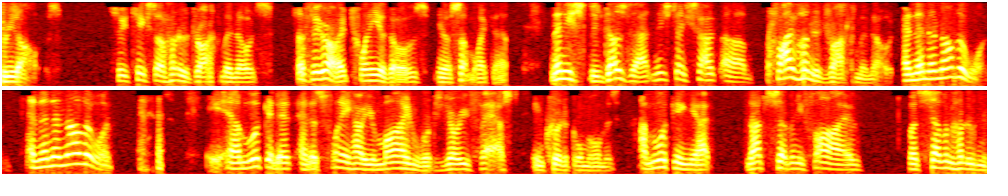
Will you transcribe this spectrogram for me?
$3. So he takes out 100 drachma notes. So I figure, all right, 20 of those, you know, something like that. And then he, he does that, and he takes out uh, 500 drachma note, and then another one, and then another one. I'm looking at, and it's funny how your mind works very fast in critical moments. I'm looking at not 75, but $750.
